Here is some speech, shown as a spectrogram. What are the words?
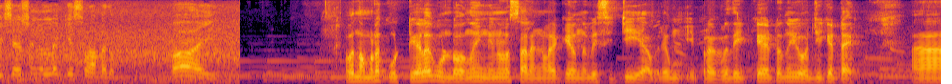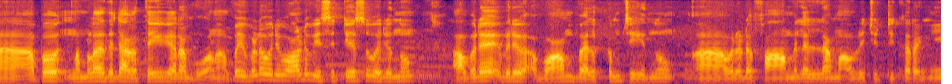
വിശേഷങ്ങളിലേക്ക് സ്വാഗതം. ബായ് അപ്പോൾ നമ്മുടെ കുട്ടികളെ കൊണ്ടുവന്ന് ഇങ്ങനെയുള്ള സ്ഥലങ്ങളൊക്കെ ഒന്ന് വിസിറ്റ് ചെയ്യുക. അവരും ഈ പ്രകൃതിക്കായിട്ടൊന്ന് യോജിക്കട്ടെ. അപ്പോൾ നമ്മൾ അതിന്റെ അകത്തേക്ക് കയറാൻ പോവാണ്. അപ്പോൾ ഇവിടെ ഒരുപാട് വിസിറ്റേഴ്സ് വരുന്നു. അവരെ ഇവർ വാം വെൽക്കം ചെയ്യുന്നു. അവരുടെ ഫാമിലെല്ലാം അവർ ചുറ്റിക്കറങ്ങി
